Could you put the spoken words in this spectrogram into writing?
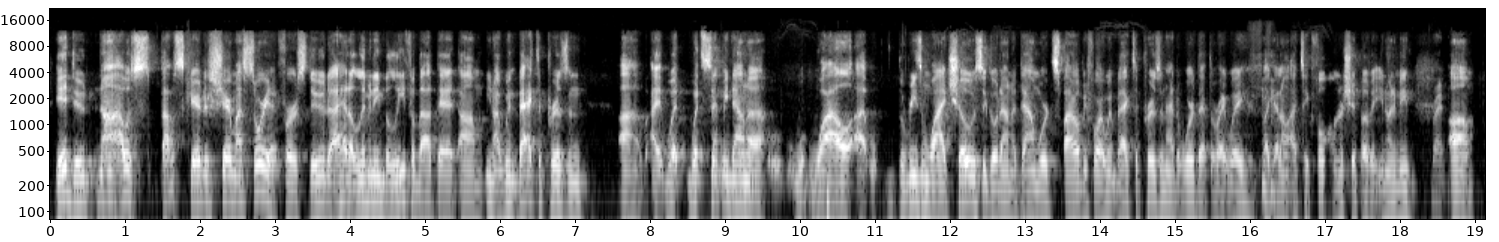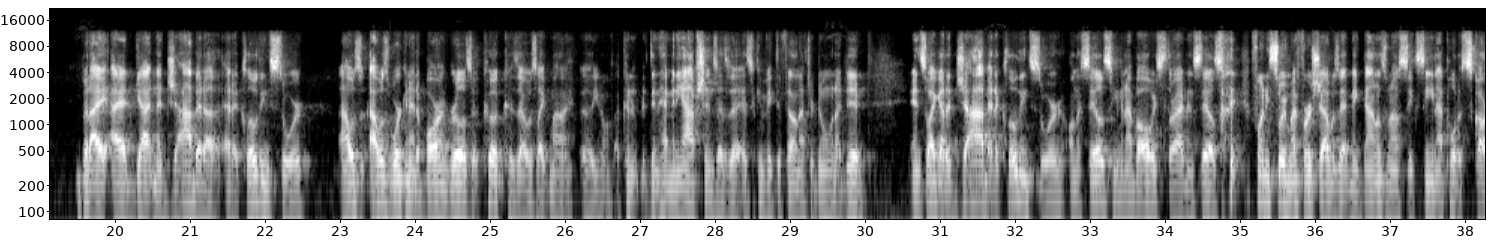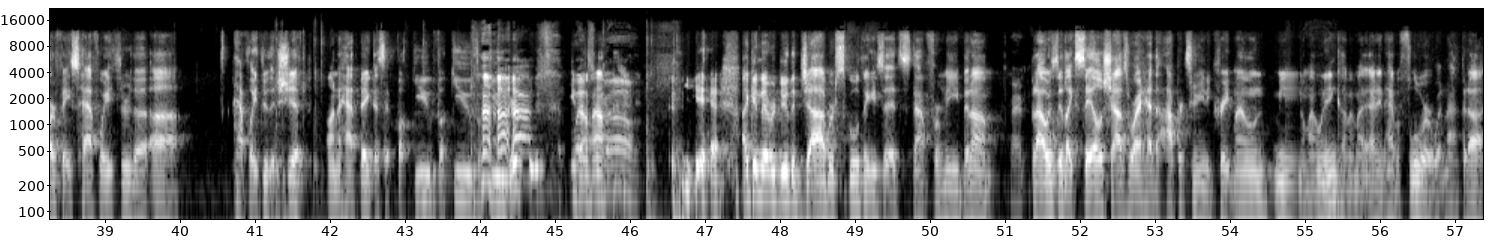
Yeah, dude. No, I was I was scared to share my story at first, dude. I had a limiting belief about that. Um, you know, I went back to prison uh, I, what what sent me down a while I, the reason why I chose to go down a downward spiral before I went back to prison I had to word that the right way. Like I don't I take full ownership of it you know what I mean? Right. Um but I I had gotten a job at a at a clothing store. I was I was working at a bar and grill as a cook because I was like my uh, you know I couldn't didn't have many options as a as a convicted felon after doing what I did and so I got a job at a clothing store on the sales team, and I've always thrived in sales. Funny story: my first job was at McDonald's when I was 16. I pulled a Scarface halfway through the uh, halfway through the shift on the half baked. I said, "Fuck you, fuck you, fuck you." you know, Let's go. yeah, I could never do the job or school thing. He said it's not for me, but um. Right. But I always did like sales jobs where I had the opportunity to create my own, you know, my own income, and my, I didn't have a floor or whatnot, but uh,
